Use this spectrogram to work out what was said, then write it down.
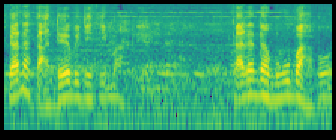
Sekarang tak ada bijih timah. Keadaan dah berubah pun.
